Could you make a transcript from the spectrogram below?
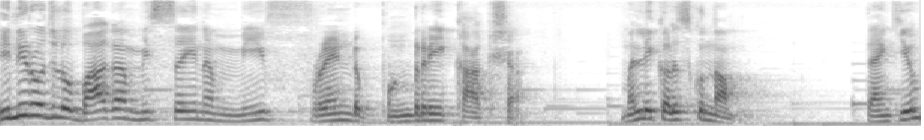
ఇన్ని రోజులు బాగా మిస్ అయిన మీ ఫ్రెండ్ పుండ్రీ కాక్ష మళ్ళీ కలుసుకుందాం. Thank you.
